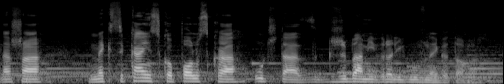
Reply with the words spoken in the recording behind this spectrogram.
Nasza meksykańsko-polska uczta z grzybami w roli głównej gotowa.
